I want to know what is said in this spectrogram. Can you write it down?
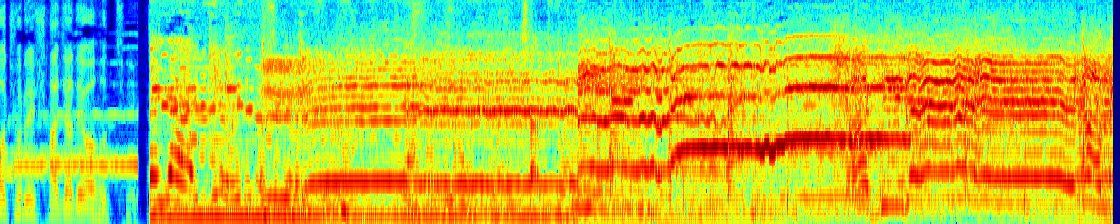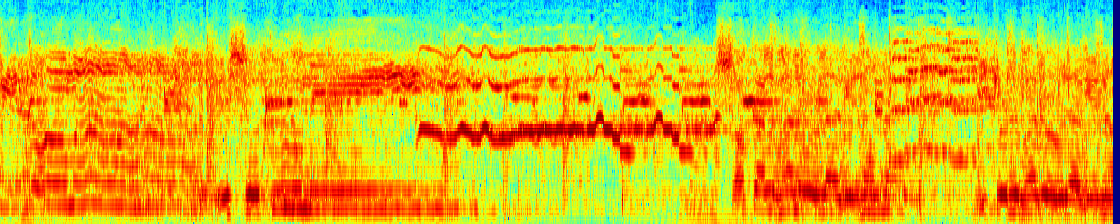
বছরের সাজা দেওয়া হচ্ছে। এসো তুমি। সকাল ভালো লাগে না, বিকেল ভালো লাগে না,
